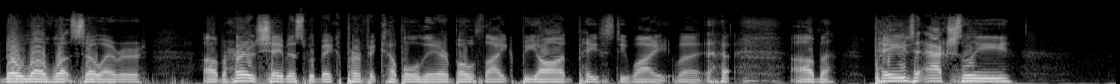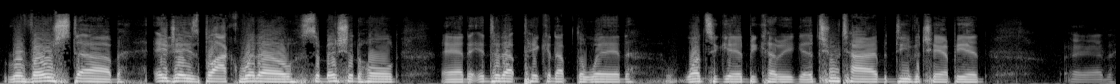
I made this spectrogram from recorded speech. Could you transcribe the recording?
no love whatsoever. Um, her and Sheamus would make a perfect couple. They are both like beyond pasty white, but um, Paige actually reversed um, AJ's Black Widow submission hold and ended up picking up the win once again, becoming a two-time Diva champion. And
